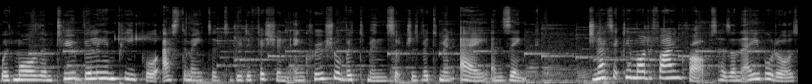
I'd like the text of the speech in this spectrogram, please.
with more than 2 billion people estimated to be deficient in crucial vitamins such as vitamin A and zinc. Genetically modifying crops has enabled us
